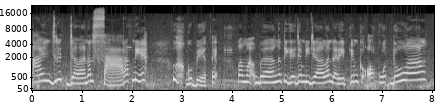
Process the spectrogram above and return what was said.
Anjrit jalanan sarap nih ya. Uh, gue bete. Lama banget tiga jam di jalan dari PIM ke Oakwood doang.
